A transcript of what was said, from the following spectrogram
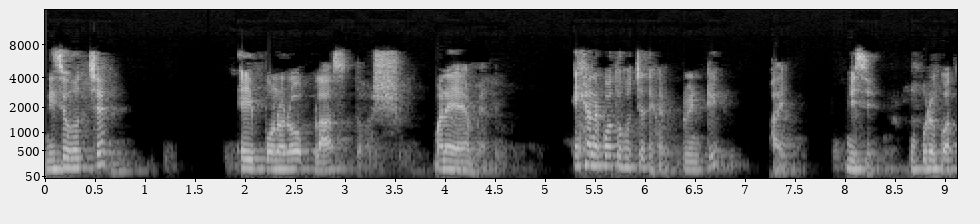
নিচে হচ্ছে এই পনেরো প্লাস দশ মানে এম এন এখানে কত হচ্ছে দেখেন? টোয়েন্টি ফাইভ নিচে, উপরে কত?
